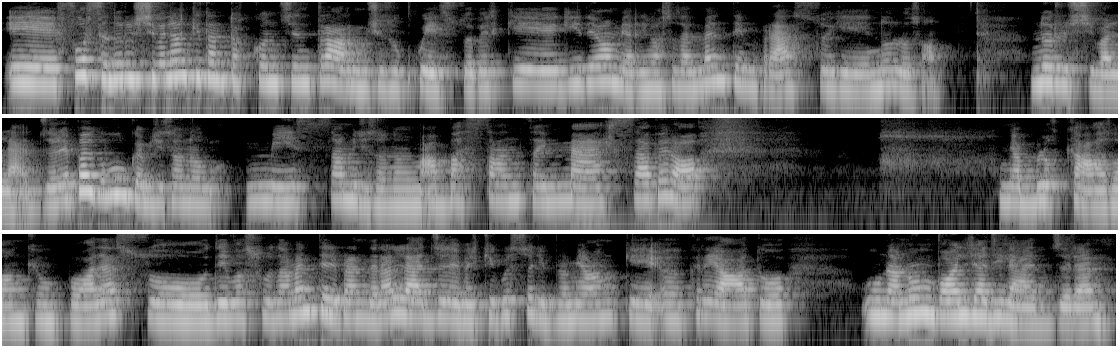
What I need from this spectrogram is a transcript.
e forse non riuscivo neanche tanto a concentrarmici su questo perché Gideon mi è rimasto talmente impresso che non lo so non riuscivo a leggere. Poi comunque mi ci sono messa, mi ci sono abbastanza immersa, però mi ha bloccato anche un po'. Adesso devo assolutamente riprendere a leggere perché questo libro mi ha anche eh, creato una non voglia di leggere.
